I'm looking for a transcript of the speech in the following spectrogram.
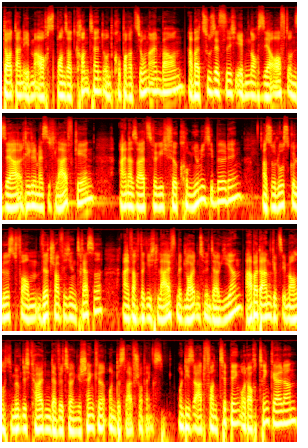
dort dann eben auch Sponsored Content und Kooperation einbauen, aber zusätzlich eben noch sehr oft und sehr regelmäßig live gehen, einerseits wirklich für Community Building, also losgelöst vom wirtschaftlichen Interesse, einfach wirklich live mit Leuten zu interagieren. Aber dann gibt es eben auch noch die Möglichkeiten der virtuellen Geschenke und des Live-Shoppings. Und diese Art von Tipping oder auch Trinkgeldern,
